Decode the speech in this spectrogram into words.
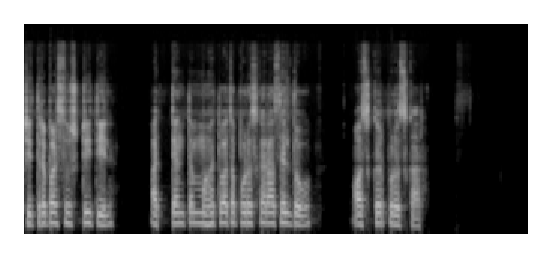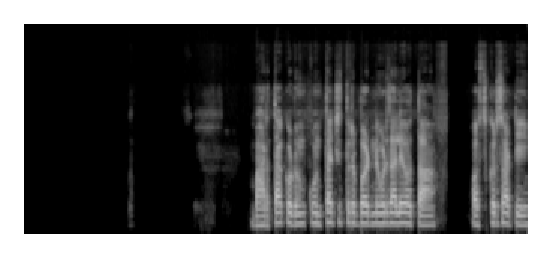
चित्रपटसृष्टीतील अत्यंत महत्त्वाचा पुरस्कार असेल तो ऑस्कर पुरस्कार. भारताकडून कोणता चित्रपट निवड झाला होता? ऑस्करसाठी.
